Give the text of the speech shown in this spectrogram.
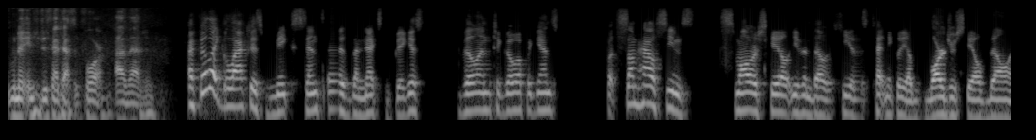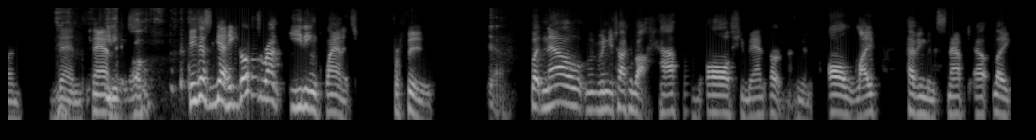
when they introduce Fantastic Four, I imagine. I feel like Galactus makes sense as the next biggest villain to go up against, but somehow seems smaller scale, even though he is technically a larger scale villain than Thanos. He just, yeah, he goes around eating planets for food. Yeah, But now, when you're talking about half of all human or not human, all life having been snapped out, like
